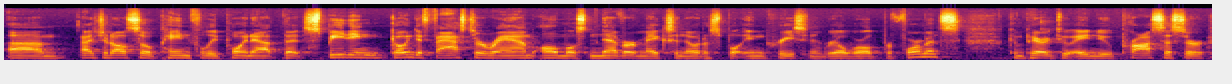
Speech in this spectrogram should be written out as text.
Um, I should also painfully point out that speeding, going to faster RAM almost never makes a noticeable increase in real world performance compared to a new processor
